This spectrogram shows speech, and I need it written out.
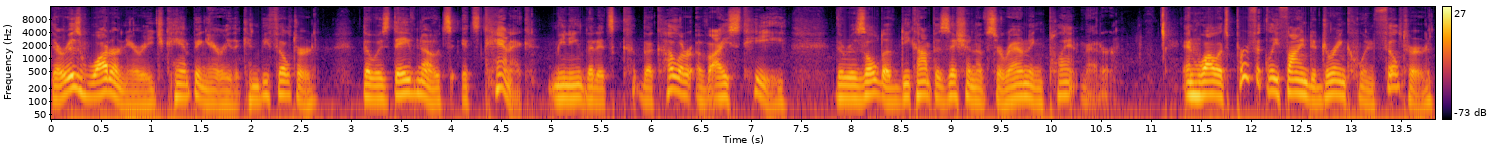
There is water near each camping area that can be filtered, though, as Dave notes, it's tannic, meaning that it's the color of iced tea, the result of decomposition of surrounding plant matter. And while it's perfectly fine to drink when filtered,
